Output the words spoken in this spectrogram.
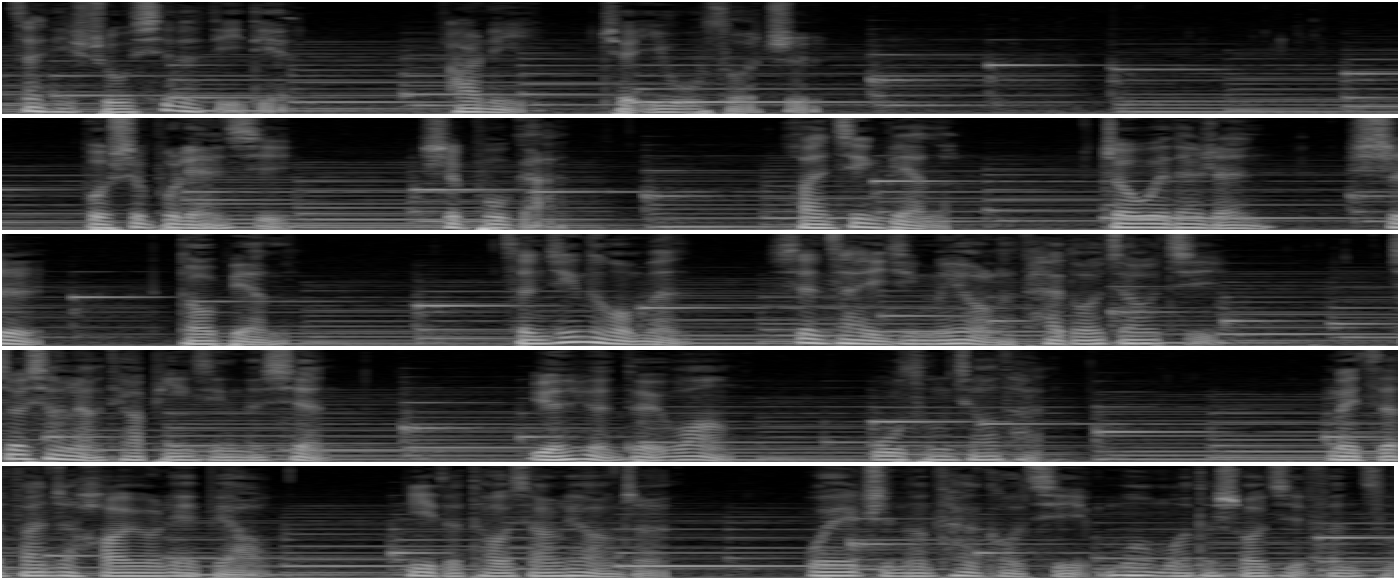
在你熟悉的地点，而你却一无所知。不是不联系，是不敢。环境变了。周围的人事都变了，曾经的我们，现在已经没有了太多交集，就像两条平行的线，远远对望，无从交谈。每次翻着好友列表，你的头像亮着，我也只能叹口气，默默的收起分组，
